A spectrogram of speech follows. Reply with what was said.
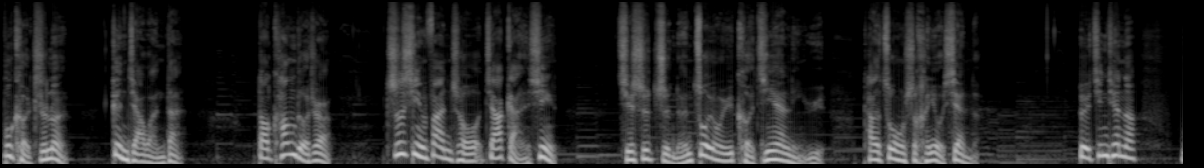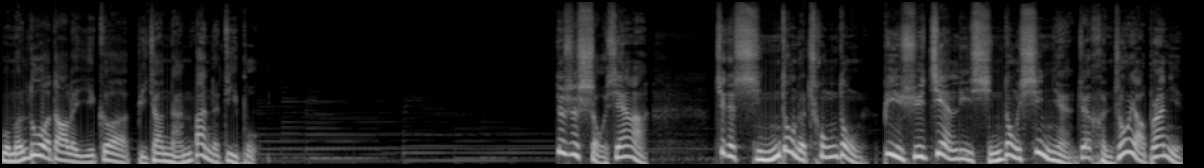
不可知论更加完蛋。到康德这儿。知性范畴加感性，其实只能作用于可经验领域，它的作用是很有限的。所以今天呢，我们落到了一个比较难办的地步，就是首先啊，这个行动的冲动必须建立行动信念，这很重要，不然你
